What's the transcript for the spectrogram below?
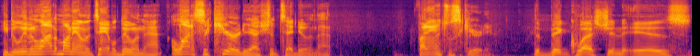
He believing a lot of money on the table doing that. A lot of security, I should say, doing that. Financial security. the big question is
